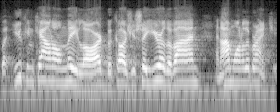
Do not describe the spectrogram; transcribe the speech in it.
But you can count on me, Lord, because you see, you're the vine and I'm one of the branches.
